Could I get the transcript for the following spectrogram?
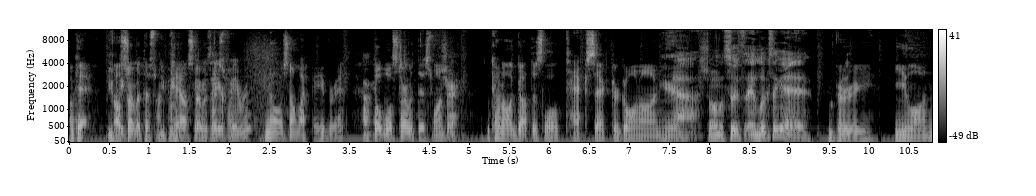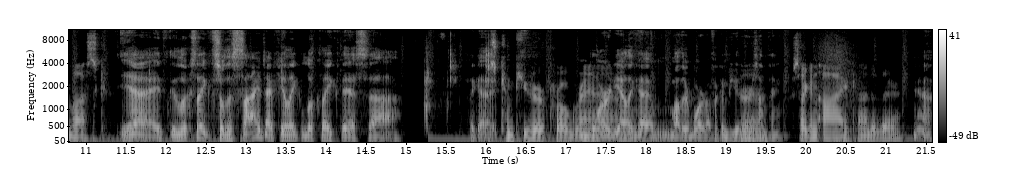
Okay, You I'll pick start with this one. Okay, I'll start favorite. with Is that your one. favorite? No, it's not my favorite. Okay. But we'll start with this one. Sure. We kind of got this little tech sector going on here. Yeah. So it's, it looks like a Very Elon Musk. yeah. It, it looks like so the sides I feel like look like this uh like a This computer program. board. Yeah, like a motherboard off a computer or something. It's like an eye kind of there. Yeah.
